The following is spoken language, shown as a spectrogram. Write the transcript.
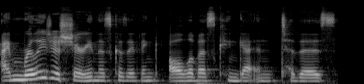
I'm really just sharing this because I think all of us can get into this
